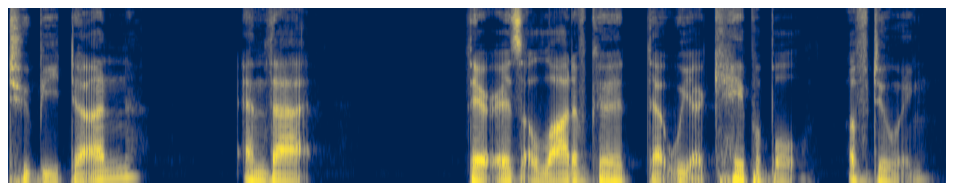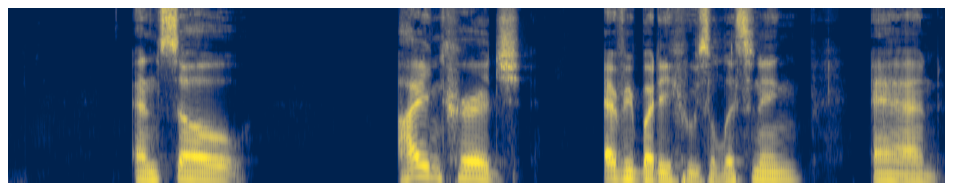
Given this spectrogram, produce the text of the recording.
to be done and that there is a lot of good that we are capable of doing. And so I encourage everybody who's listening and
